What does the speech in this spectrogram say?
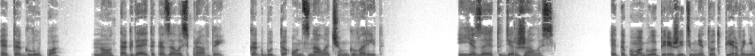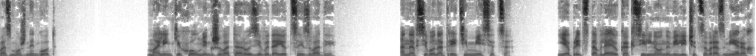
Это глупо, но тогда это казалось правдой, как будто он знал, о чем говорит. И я за это держалась. Это помогло пережить мне тот первый невозможный год. Маленький холмик живота Рози выдается из воды. Она всего на третьем месяце. Я представляю, как сильно он увеличится в размерах,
